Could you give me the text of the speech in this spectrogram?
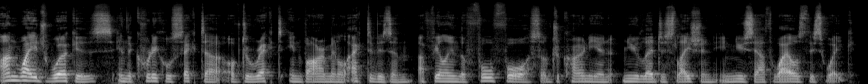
Unwaged workers in the critical sector of direct environmental activism are feeling the full force of draconian new legislation in New South Wales this week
